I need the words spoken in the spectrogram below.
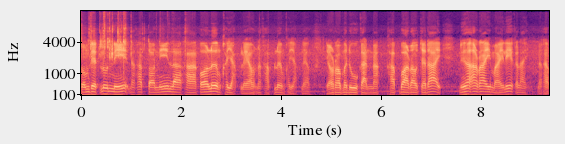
สมเด็จรุ่นนี้นะครับ ตอนนี้ราคาก็เริ่มขยับแล้วนะครับ เริ่มขยับแล้ว เดี๋ยวเรามาดูกันนะครับ ว่าเราจะได้เนื้ออะไรหมายเลขอะไรนะครับ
